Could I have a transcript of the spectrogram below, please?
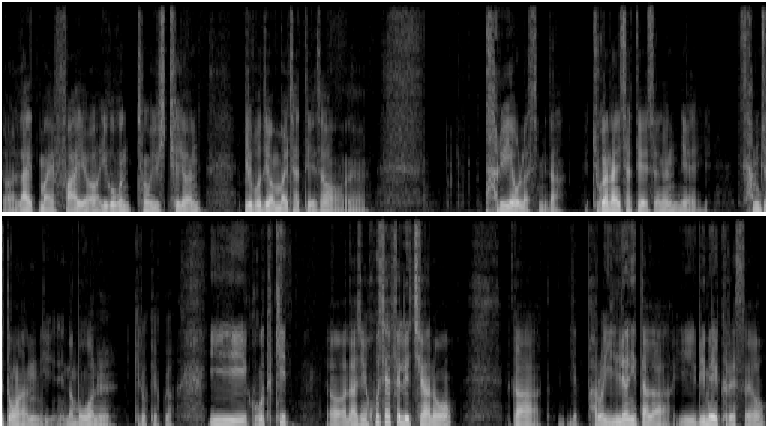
어, Light My Fire 이 곡은 1967년 빌보드 연말 차트에서 예, 8위에 올랐습니다. 주간 단위 차트에서는 예, 3주 동안 넘버원을 기록했고요. 이 곡은 특히 어, 나중에 호세 펠리치아노가 바로 1년 있다가 이 리메이크를 했어요.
